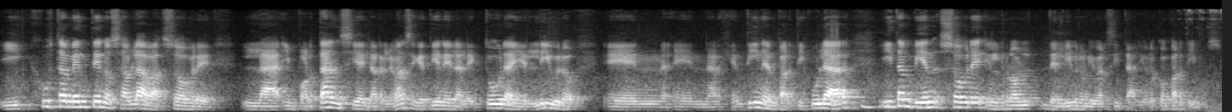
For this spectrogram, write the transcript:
y justamente nos hablaba sobre la importancia y la relevancia que tiene la lectura y el libro en, en Argentina en particular y también sobre el rol del libro universitario. Lo compartimos.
